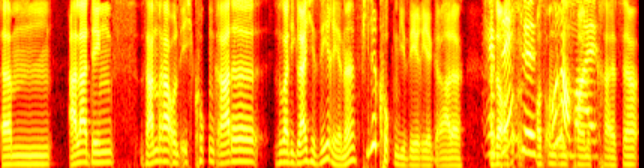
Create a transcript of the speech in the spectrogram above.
Ähm, allerdings, Sandra und ich gucken gerade sogar die gleiche Serie, ne? Viele gucken die Serie gerade. Also aus, Blacklist, aus unserem unnormal. Freundeskreis, ja.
